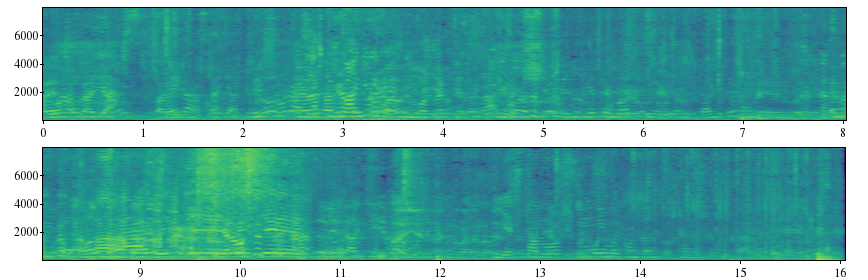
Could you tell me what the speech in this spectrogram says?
para ir a la playa. Para ir a la playa. Tres horas. Para darte un baño y volverte, ¿verdad? El 10 de mayo me voy a Alicante. Ah, muy bien, muy bien. Y estamos muy, muy contentos con los resultados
